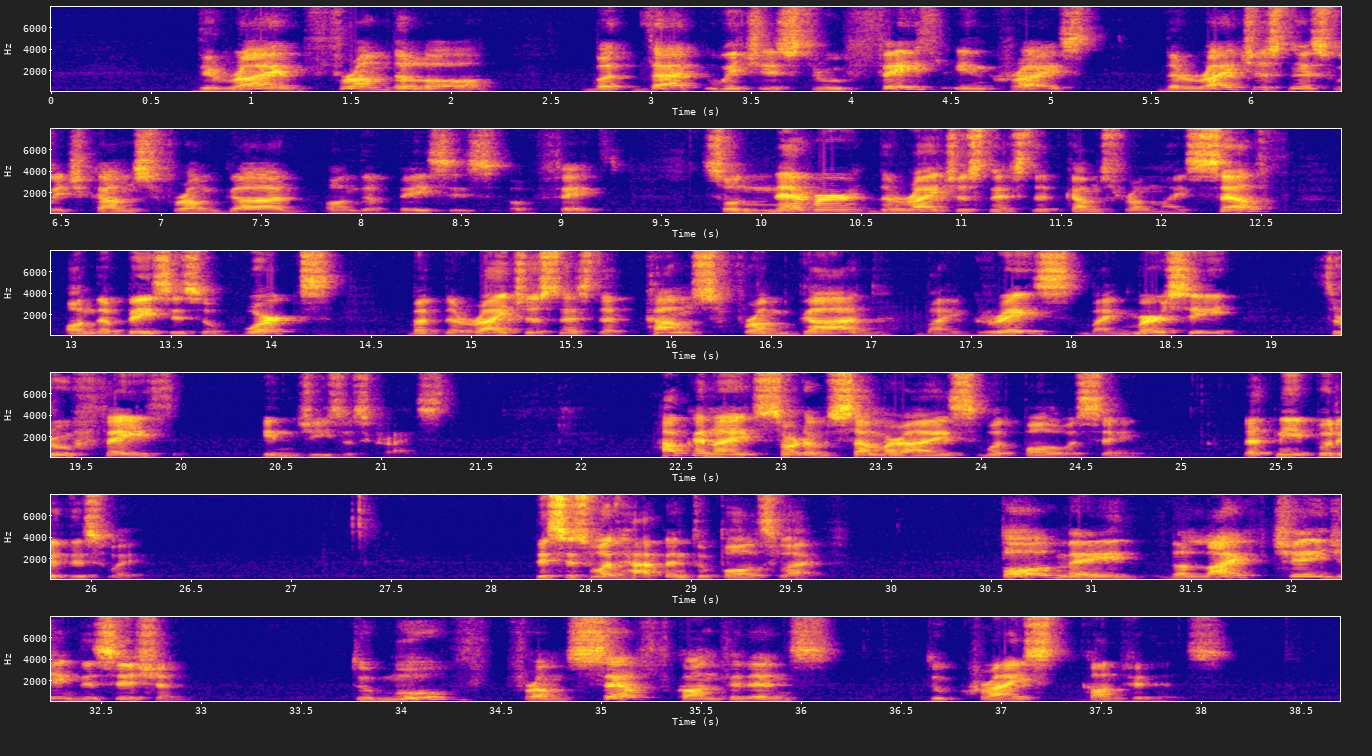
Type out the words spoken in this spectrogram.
derived from the law, but that which is through faith in Christ, the righteousness which comes from God on the basis of faith. So, never the righteousness that comes from myself on the basis of works, but the righteousness that comes from God by grace, by mercy, through faith in Jesus Christ. How can I sort of summarize what Paul was saying? Let me put it this way. This is what happened to Paul's life. Paul made the life changing decision to move from self confidence to Christ confidence,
